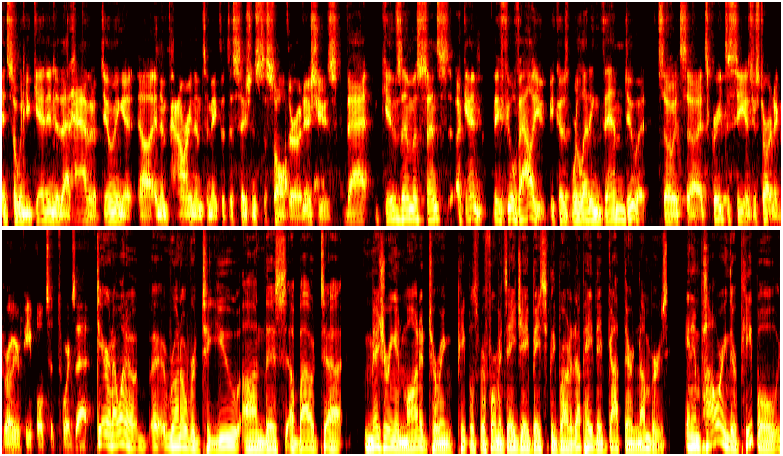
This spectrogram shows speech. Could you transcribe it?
And so when you get into that habit of doing it uh, and empowering them to make the decisions to solve their own issues, that gives them a sense. Again, they feel valued because we're letting them do it. So it's uh, it's great to see as you're starting to grow your people to, towards that. Darren, I want to uh, run over to you on this about uh, measuring and monitoring people's performance. AJ basically brought it up. Hey, they've got their numbers and empowering their people.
